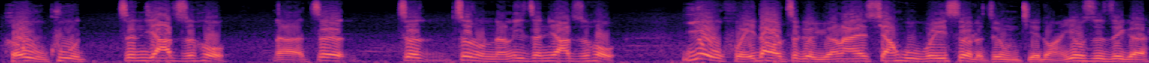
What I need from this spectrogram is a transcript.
核武库增加之后，呃，这这这种能力增加之后，又回到这个原来相互威慑的这种阶段，又是这个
